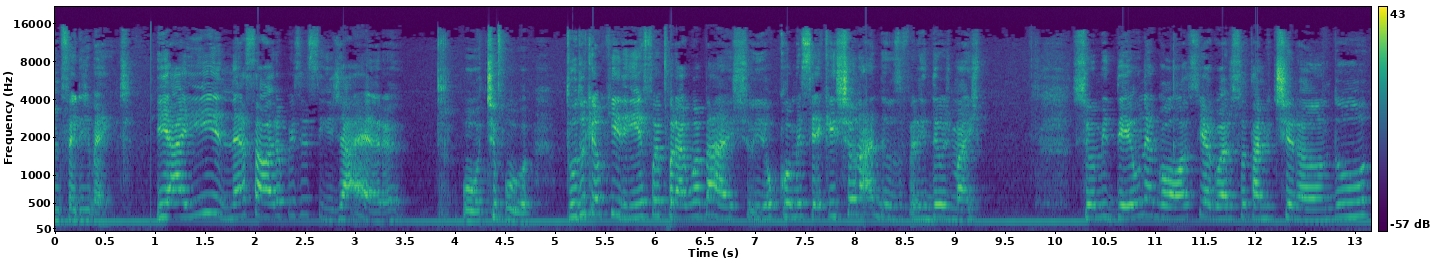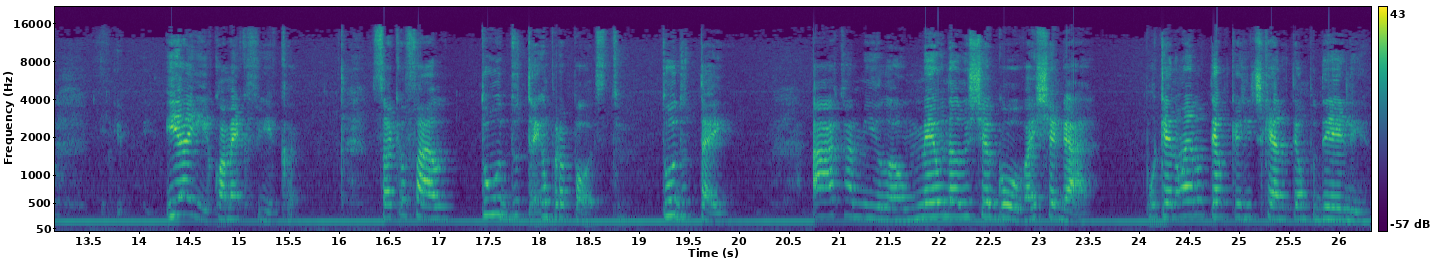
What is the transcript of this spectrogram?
Infelizmente. E aí, nessa hora eu pensei assim, já era. Ou, tipo, tudo que eu queria foi por água abaixo. E eu comecei a questionar Deus. Eu falei, Deus, mas o Senhor me deu um negócio e agora o Senhor tá me tirando. E aí, como é que fica? Só que eu falo, tudo tem um propósito. Tudo tem. Ah, Camila, o meu ainda não chegou, vai chegar. Porque não é no tempo que a gente quer, no tempo dele.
